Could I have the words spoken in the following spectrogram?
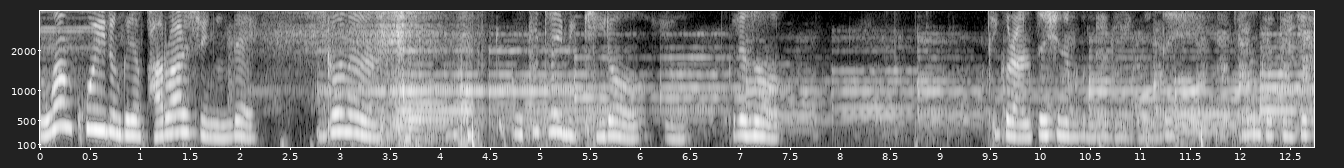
용암 코일은 그냥 바로 할 수 있는데 이거는 조금 쿨타임이 길어요. 그래서 이걸 안 쓰시는 분들도 있는데 저는 그래도 이게.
